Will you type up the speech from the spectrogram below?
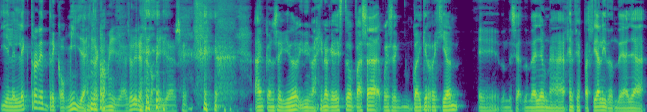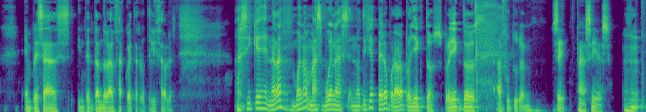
y el Electron entre comillas. Entre comillas, yo diría entre comillas, sí. Han conseguido, y me imagino que esto pasa pues en cualquier región eh, donde, sea, donde haya una agencia espacial y donde haya empresas intentando lanzar cohetes reutilizables. Así que nada, bueno, más buenas noticias, pero por ahora proyectos, proyectos a futuro. ¿no? Sí, así es. Uh -huh.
